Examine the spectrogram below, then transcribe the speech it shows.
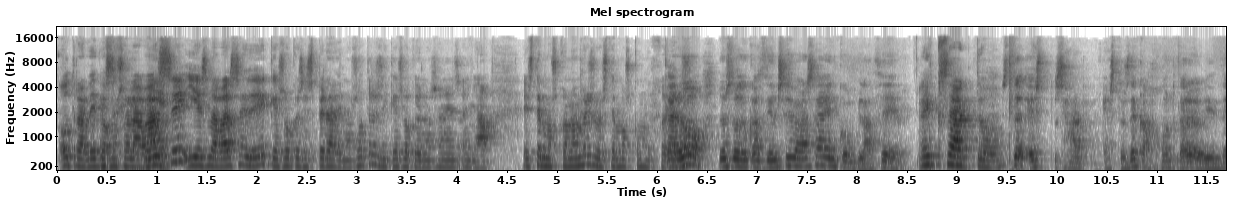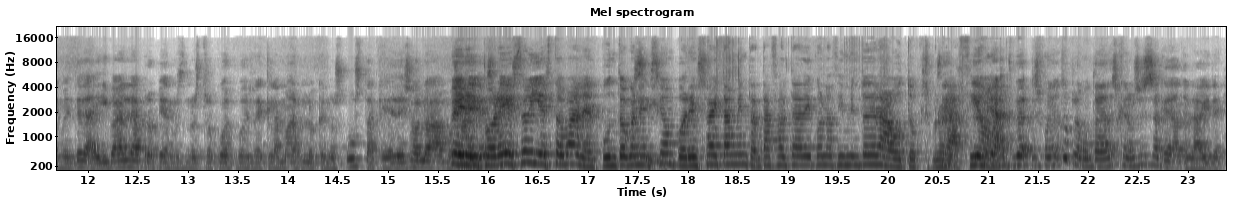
otra vez vamos a la base, y es la base de qué es lo que se espera de nosotros y qué es lo que nos han enseñado estemos con hombres o estemos con mujeres. Claro, nuestra educación se basa en complacer. Exacto. Esto, o sea, esto es de cajón, claro, evidentemente de ahí vale apropiarnos de nuestro cuerpo y reclamar lo que nos gusta, que de eso hablábamos Pero antes. y por eso, y esto va en el punto conexión, por eso hay también tanta falta de conocimiento de la autoexploración. Sí, mira, respondiendo a tu pregunta antes, que no sé si se ha quedado en el aire.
